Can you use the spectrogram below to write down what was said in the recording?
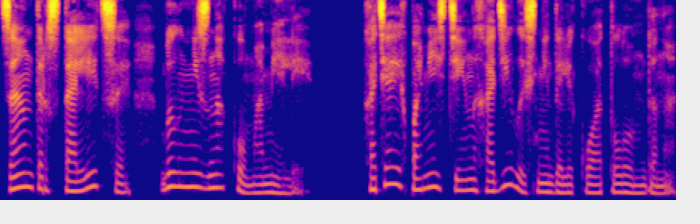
Центр столицы был незнаком Амелии. Хотя их поместье и находилось недалеко от Лондона,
